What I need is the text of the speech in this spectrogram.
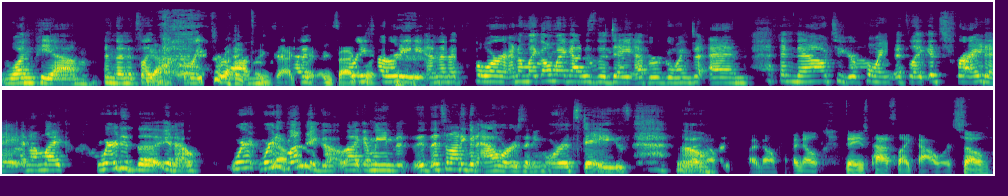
1 p.m. and then it's like yeah, 3 p.m. Right, exactly, exactly. 3:30 and then it's 4 and I'm like, "Oh my god, is the day ever going to end?" And now to your point, it's like it's Friday and I'm like, "Where did the, you know, where where yeah. did Monday go? Like, I mean, it's not even hours anymore; it's days. So. I know, I know, Days pass like hours. So,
